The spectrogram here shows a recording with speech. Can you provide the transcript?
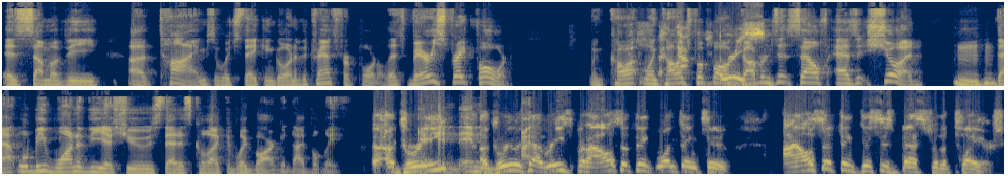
is some of the uh, times in which they can go into the transfer portal. It's very straightforward. When, co- when college football governs itself as it should, mm-hmm. that will be one of the issues that is collectively bargained, I believe. Uh, agree, and, and agree with I, that, Rece. But I also think one thing too. I also think this is best for the players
